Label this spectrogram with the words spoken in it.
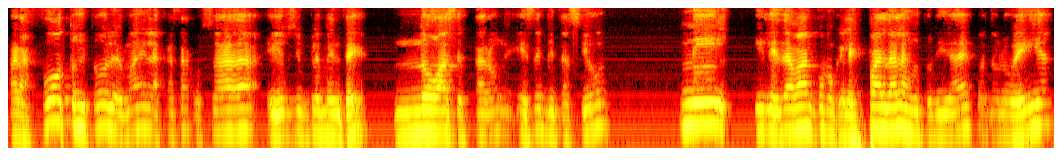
para fotos y todo lo demás en la Casa Rosada. Ellos simplemente no aceptaron esa invitación ni y les daban como que la espalda a las autoridades cuando lo veían.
